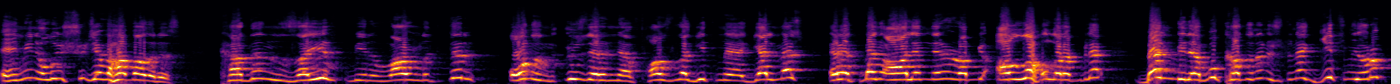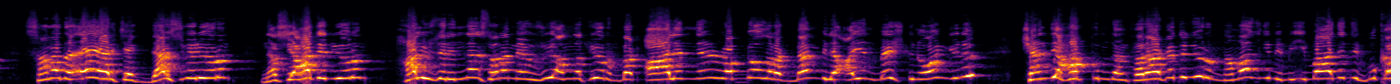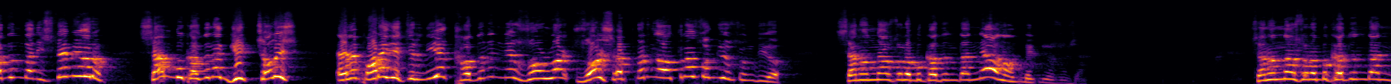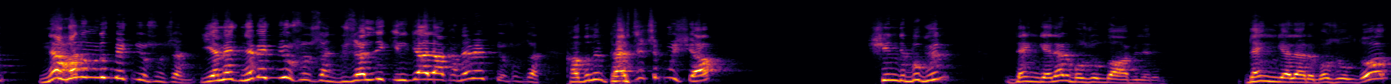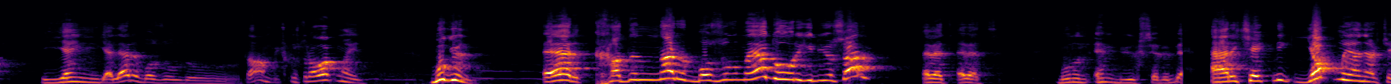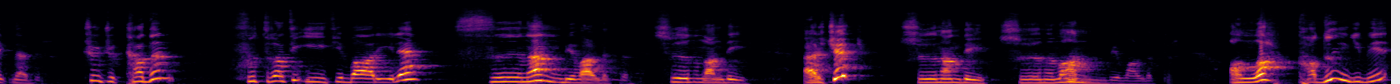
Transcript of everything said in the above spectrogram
emin olun şu cevabı alırız. Kadın zayıf bir varlıktır. Onun üzerine fazla gitmeye gelmez. Evet ben alemlerin Rabbi Allah olarak bile ben bile bu kadının üstüne gitmiyorum. Sana da ey erkek ders veriyorum, nasihat ediyorum. Hal üzerinden sana mevzuyu anlatıyorum. Bak alemlerin Rabbi olarak ben bile ayın 5 günü 10 günü kendi hakkımdan feragat ediyorum. Namaz gibi bir ibadeti bu kadından istemiyorum. Sen bu kadına git çalış eve para getir diye kadının ne zorlar zor şartların altına sokuyorsun diyor. Sen ondan sonra bu kadından ne analık bekliyorsun sen? Sen ondan sonra bu kadından ne hanımlık bekliyorsun sen? Yemek ne bekliyorsun sen? Güzellik, ilgi alaka ne bekliyorsun sen? Kadının persi çıkmış ya. Şimdi bugün dengeler bozuldu abilerim. Dengeler bozuldu, yengeler bozuldu. Tamam mı? Hiç kusura bakmayın. Bugün eğer kadınlar bozulmaya doğru gidiyorsa evet evet bunun en büyük sebebi erkeklik yapmayan erkeklerdir. Çünkü kadın fıtratı itibariyle sığınan bir varlıktır. Sığınılan değil. Erkek sığınan değil, sığınılan bir varlıktır. Allah kadın gibi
